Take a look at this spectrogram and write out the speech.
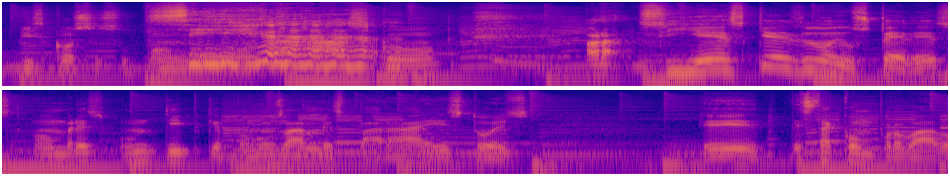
viscoso, supongo, Sí. asco. Ahora, si es que es lo de ustedes, hombres, un tip que podemos darles para esto es, eh, está comprobado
